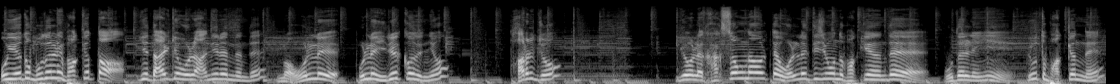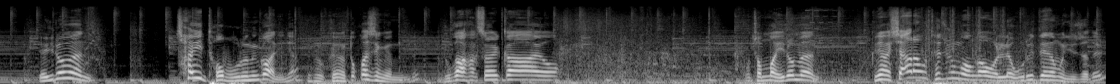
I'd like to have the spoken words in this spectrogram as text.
어 얘도 모델링 바뀌었다 이게 날개 원래 안 이랬는데 뭐 원래 원래 이랬거든요 다르죠 이게 원래 각성 나올 때 원래 디지몬도 바뀌는데 모델링이 이것도 바뀌었네 야 이러면 차이 더 모르는 거 아니냐? 그냥 똑같이 생겼는데 누가 각성일까요? 어 잠만 이러면 그냥 샤라웃 해주는 건가 원래 오리데나몬 유저들?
